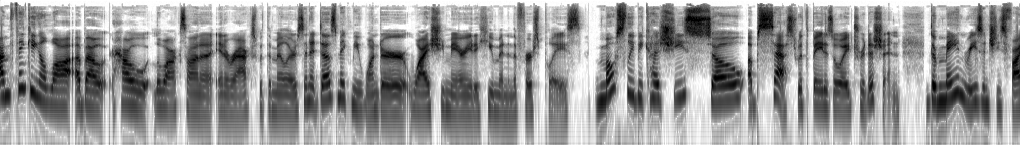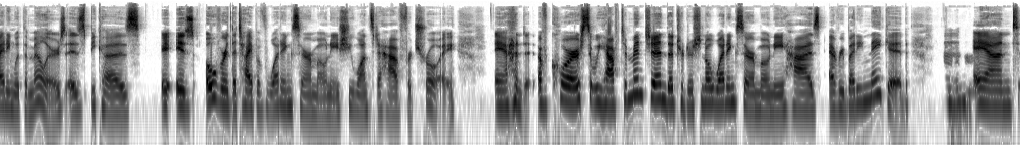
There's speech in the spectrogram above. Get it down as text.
I'm thinking a lot about how Lwaxana interacts with the Millers, and it does make me wonder why she married a human in the first place. Mostly because she's so obsessed with Betazoid tradition. The main reason she's fighting with the Millers is because it is over the type of wedding ceremony she wants to have for Troi. And of course, we have to mention the traditional wedding ceremony has everybody naked. Mm-hmm. And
